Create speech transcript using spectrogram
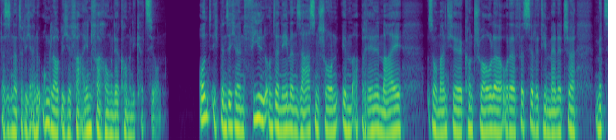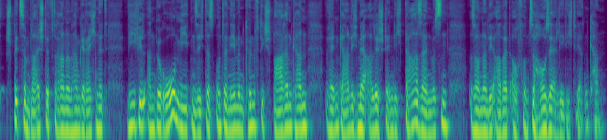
Das ist natürlich eine unglaubliche Vereinfachung der Kommunikation. Und ich bin sicher, in vielen Unternehmen saßen schon im April, Mai so manche Controller oder Facility Manager mit spitzem Bleistift dran und haben gerechnet, wie viel an Büromieten sich das Unternehmen künftig sparen kann, wenn gar nicht mehr alle ständig da sein müssen, sondern die Arbeit auch von zu Hause erledigt werden kann.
